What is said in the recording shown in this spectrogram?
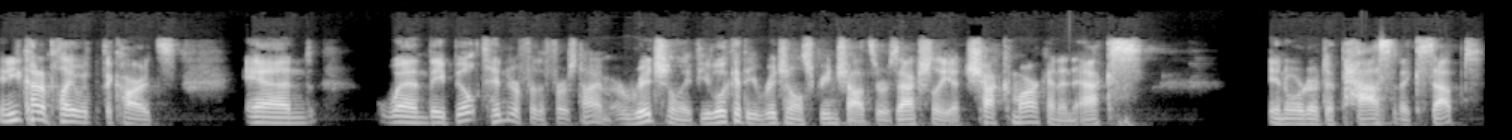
and he'd kind of play with the cards. And when they built Tinder for the first time, originally, if you look at the original screenshots, there was actually a check mark and an X in order to pass and accept.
